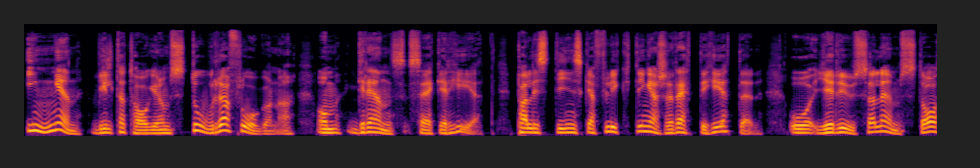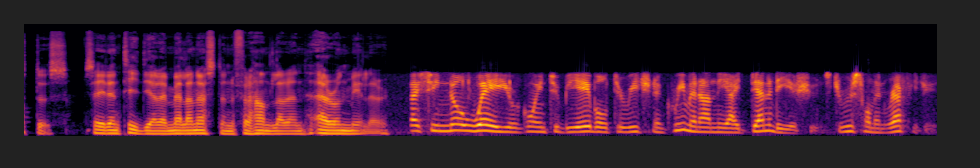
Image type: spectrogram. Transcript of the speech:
Ingen vill ta tag i de stora frågorna om gränssäkerhet, palestinska flyktingars rättigheter och Jerusalems status, säger den tidigare Mellanöstern-förhandlaren Aaron Miller. I see no way you're going to be able to reach an agreement on the identity issues, Jerusalem and refugees,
